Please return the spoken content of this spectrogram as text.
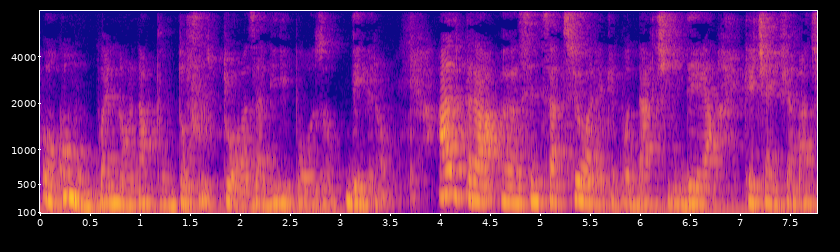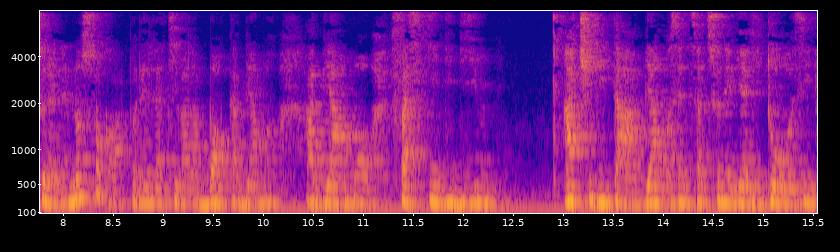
o comunque non appunto fruttuosa di riposo vero. Altra eh, sensazione che può darci l'idea che c'è infiammazione nel nostro corpo è relativa alla bocca, abbiamo, abbiamo fastidi di acidità, abbiamo sensazione di alitosi,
